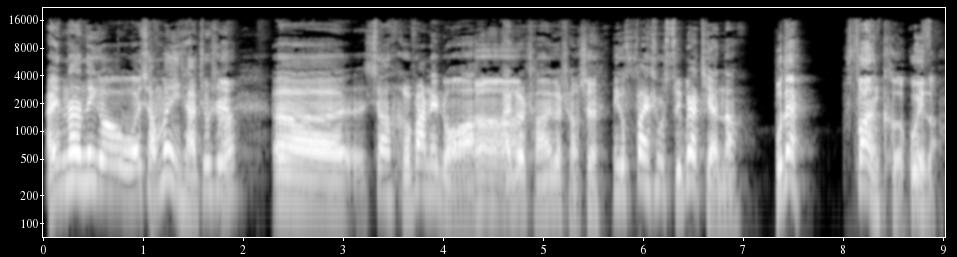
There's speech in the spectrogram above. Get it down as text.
哎，那那个我想问一下，就是啊呃，像盒饭那种啊，嗯挨个盛挨个盛，是那个饭是不是随便添呢？不对，饭可贵了。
